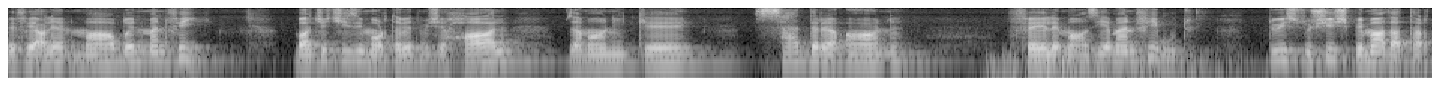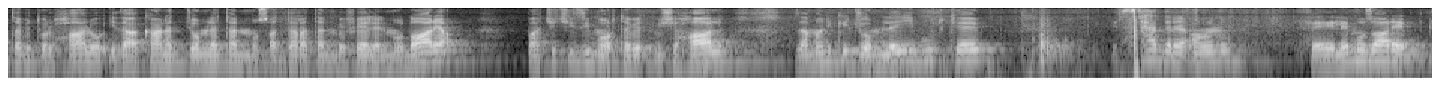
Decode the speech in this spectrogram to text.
بفعل ماض منفی؟ با چه چیزی مرتبط میشه حال زمانی که صدر آن فعل ماضی منفی بود؟ 206 بماذا ترتبط الحال اذا كانت جملة مصدرة بفعل المضارع؟ با چه چیزی مرتبط میشه حال زمانی که جمله ای بود که صدر آن فعل مضارع بود.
